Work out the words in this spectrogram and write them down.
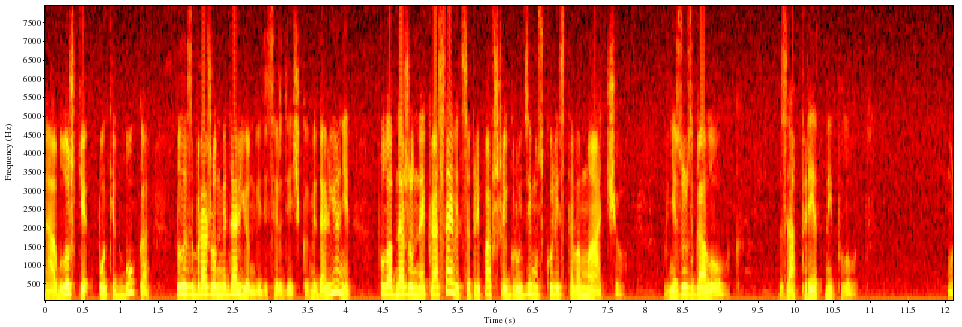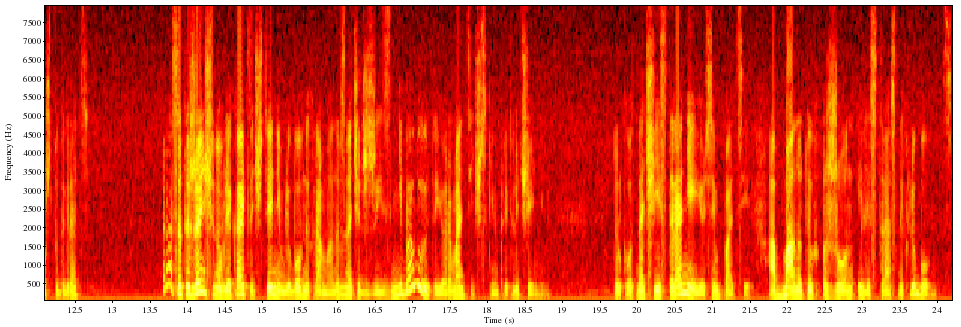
На обложке покетбука был изображен медальон в виде сердечка. В медальоне — полуобнаженная красавица, припавшая к груди мускулистого мачо. Внизу заголовок «Запретный плод». Может подыграть? Раз эта женщина увлекается чтением любовных романов, значит, жизнь не балует ее романтическими приключениями. Только вот на чьей стороне ее симпатии? Обманутых жен или страстных любовниц?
